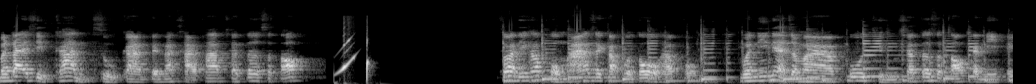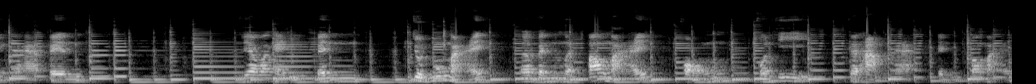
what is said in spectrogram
บันไดสิบขั้นสู่การเป็นนักขายภาพชัตเตอร์สต็อกสวัสดีครับผมอาร์ตไซกับโฟโต้ครับผม วันนี้เนี่ยจะมาพูดถึงชัตเตอร์สต็อกกันนิดเองนะฮะ เป็น เรียกว่าไงดี เป็นจุดมุ่งหมายเออเป็นเหมือนเป้าหมายของคนที่จะทำนะฮะ เป็นเป้าหมาย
